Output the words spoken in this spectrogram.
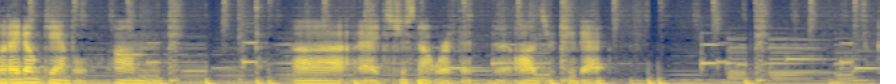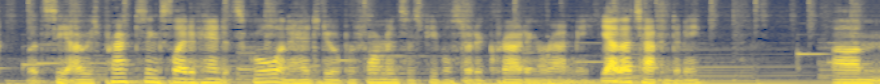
but I don't gamble. Um, uh, it's just not worth it. The odds are too bad. Let's see, I was practicing sleight of hand at school and I had to do a performance as people started crowding around me. Yeah, that's happened to me. Um,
